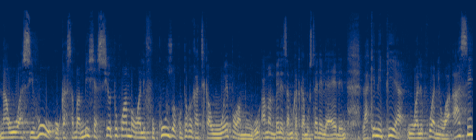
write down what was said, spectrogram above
na uasi huu ukasababisha sio tu kwamba walifukuzwa kutoka katika uwepo wa mungu ama mbele za mungu katika bustani ile ya eden lakini pia walikuwa ni waasi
